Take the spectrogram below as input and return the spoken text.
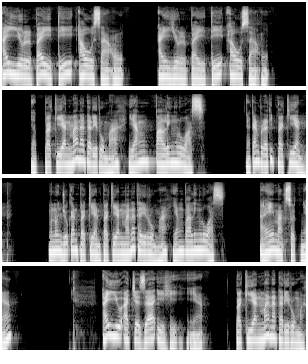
ayyul baiti ausa'u ayyul baiti ausa'u Ya, bagian mana dari rumah yang paling luas? Ya kan berarti bagian. Menunjukkan bagian-bagian mana dari rumah yang paling luas. Ai maksudnya ayu ajzaihi ya. bagian mana dari rumah.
